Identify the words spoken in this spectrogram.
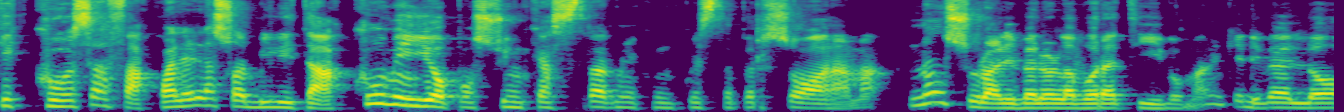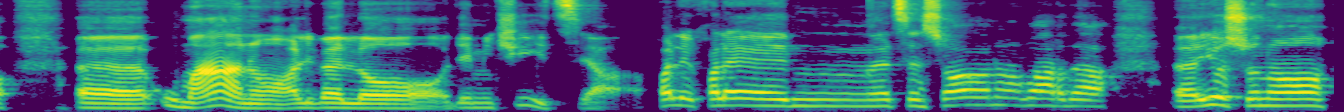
che cosa fa, qual è la sua abilità, come io posso incastrarmi con questa persona, ma non solo a livello lavorativo, ma anche a livello, ehm, umano, a livello di amicizia. Quale quale mhmm, nel senso: "Oh no, guarda, ehm, io sono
